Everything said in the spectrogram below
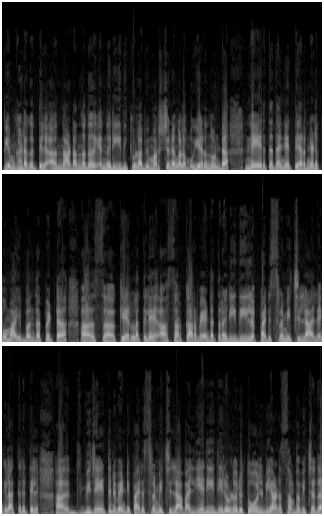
പി എം ഘടകത്തിൽ ആ, നടന്നത് എന്ന രീതിക്കുള്ള വിമർശനങ്ങളും ഉയരുന്നുണ്ട്. നേരത്തെ തന്നെ തെരഞ്ഞെടുപ്പുമായി ബന്ധപ്പെട്ട് കേരളത്തിലെ സർക്കാർ വേണ്ടത്ര രീതിയിൽ പരിശ്രമിച്ചില്ല അല്ലെങ്കിൽ അത്തരത്തിൽ വിജയത്തിനു വേണ്ടി പരിശ്രമിച്ചില്ല വലിയ രീതിയിലുള്ള ഒരു തോൽവിയാണ് സംഭവിച്ചത്.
